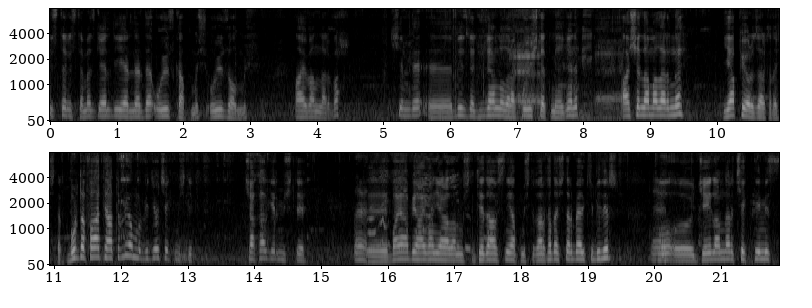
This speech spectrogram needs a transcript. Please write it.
ister istemez geldiği yerlerde uyuz kapmış, uyuz olmuş hayvanlar var. Şimdi eee, biz de düzenli olarak bu işletmeye gelip aşılamalarını yapıyoruz arkadaşlar. Burada Fatih hatırlıyor musun? Video çekmiştik. Çakal girmişti. Evet. Eee bayağı bir hayvan yaralanmıştı. Tedavisini yapmıştık. Arkadaşlar belki bilir. Evet. O eee, ceylanları çektiğimiz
